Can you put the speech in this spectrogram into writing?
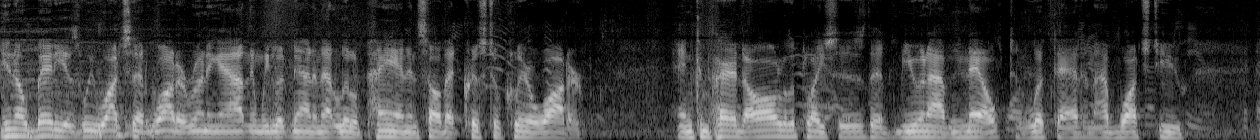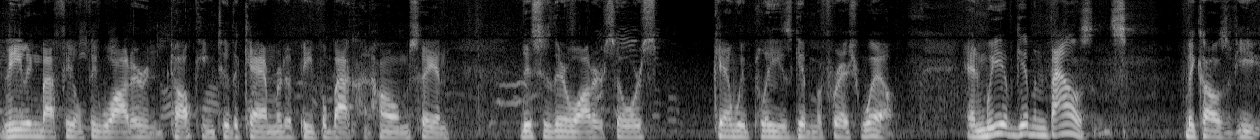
You know, Betty, as we watched that water running out, and then we looked down in that little pan and saw that crystal clear water, and compared to all of the places that you and I have knelt and looked at, and I've watched you kneeling by filthy water and talking to the camera to people back at home saying, This is their water source. Can we please give them a fresh well? And we have given thousands because of you.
